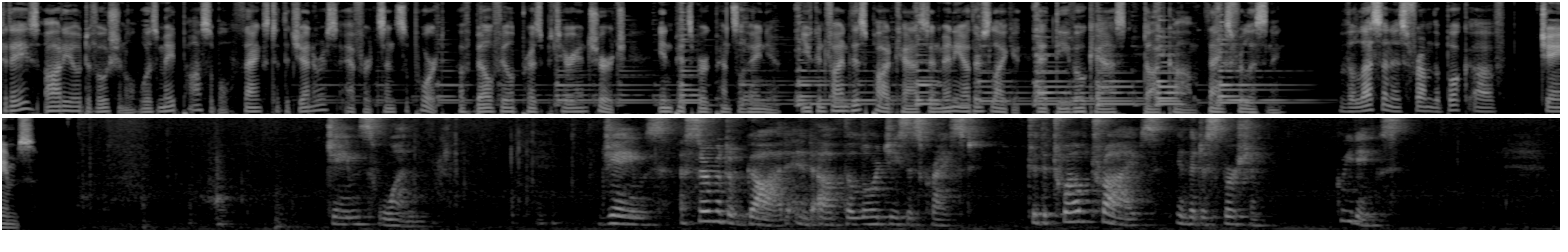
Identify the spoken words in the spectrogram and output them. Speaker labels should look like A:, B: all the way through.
A: Today's audio devotional was made possible thanks to the generous efforts and support of Bellefield Presbyterian Church in Pittsburgh, Pennsylvania. You can find this podcast and many others like it at devocast.com. Thanks for listening. The lesson is from the book of James.
B: James 1. James, a servant of God and of the Lord Jesus Christ, to the twelve tribes in the dispersion, greetings.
